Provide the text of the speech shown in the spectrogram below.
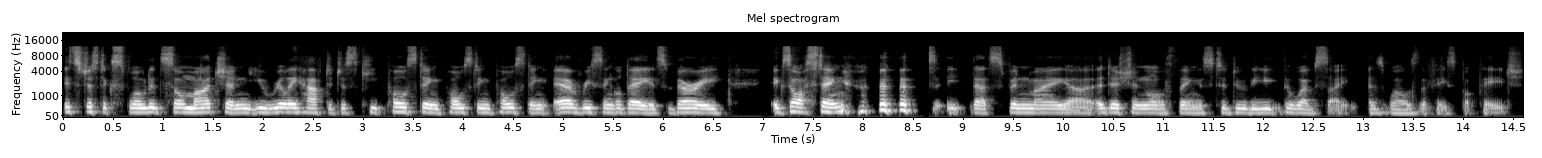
it's just exploded so much. And you really have to just keep posting, posting, posting every single day. It's very exhausting. That's been my uh, additional thing is to do the the website as well as the Facebook page.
